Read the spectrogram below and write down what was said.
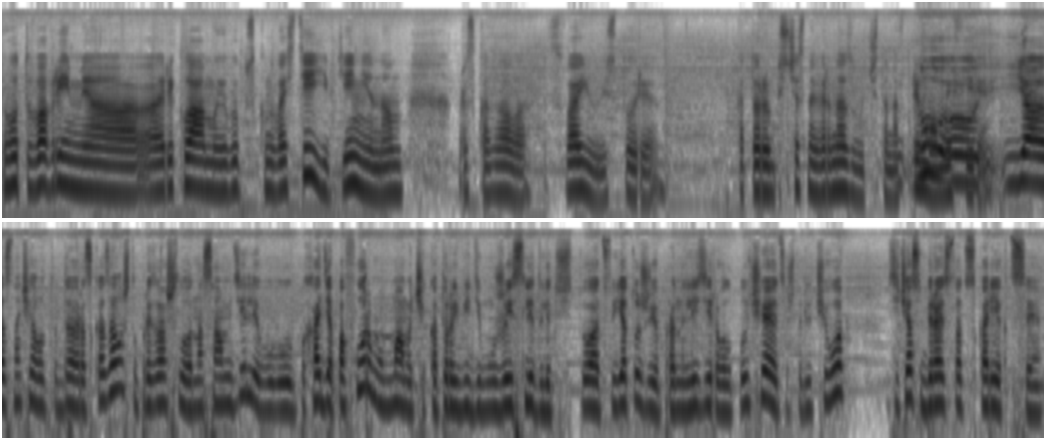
И вот во время рекламы и выпуска новостей Евгения нам рассказала свою историю, которую сейчас, наверное, озвучит она в прямом ну, эфире. э, я сначала тогда рассказала, что произошло. На самом деле, походя по форумам мамочек, которые, видимо, уже исследовали эту ситуацию, я тоже ее проанализировала. Получается, что для чего сейчас убирают статус коррекции?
